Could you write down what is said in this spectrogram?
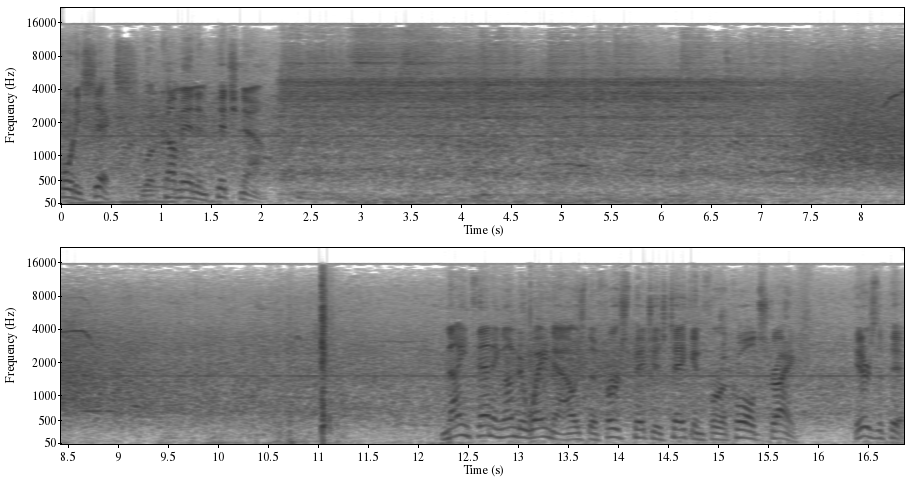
46 will come in and pitch now. Ninth inning underway now as the first pitch is taken for a cold strike. Here's the pitch.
